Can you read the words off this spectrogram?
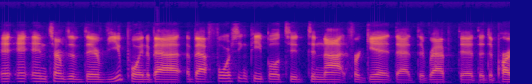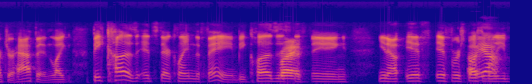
in, in, terms of their viewpoint about about forcing people to to not forget that the rap the, the departure happened. Like because it's their claim to fame, because it's Right. the thing. You know, if if we're supposed yeah. to believe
